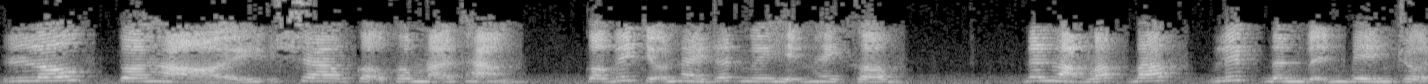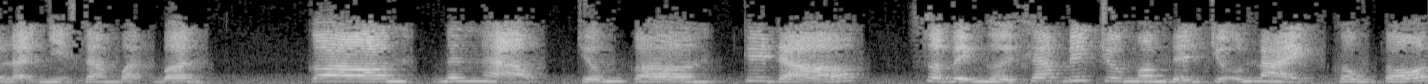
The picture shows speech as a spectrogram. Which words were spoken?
lúc tôi hỏi, sao cậu không nói thẳng? Cậu biết chỗ này rất nguy hiểm hay không? Đinh hoàng lắp bắp, liếc đinh vĩnh biên rồi lại nhìn sang bạch bân con, đinh hạo, chúng con, khi đó, sợ bị người khác biết trung mâm đến chỗ này không tốt.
